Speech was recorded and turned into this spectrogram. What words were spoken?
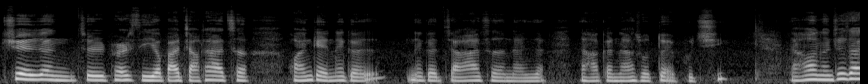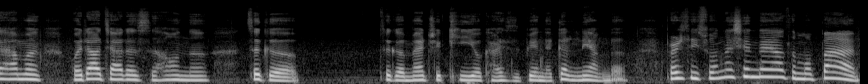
确认就是 Percy 有把脚踏车还给那个那个脚踏车的男人，然后跟他说对不起。然后呢，就在他们回到家的时候呢，这个这个 magic key 又开始变得更亮了。Percy 说：“那现在要怎么办？”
